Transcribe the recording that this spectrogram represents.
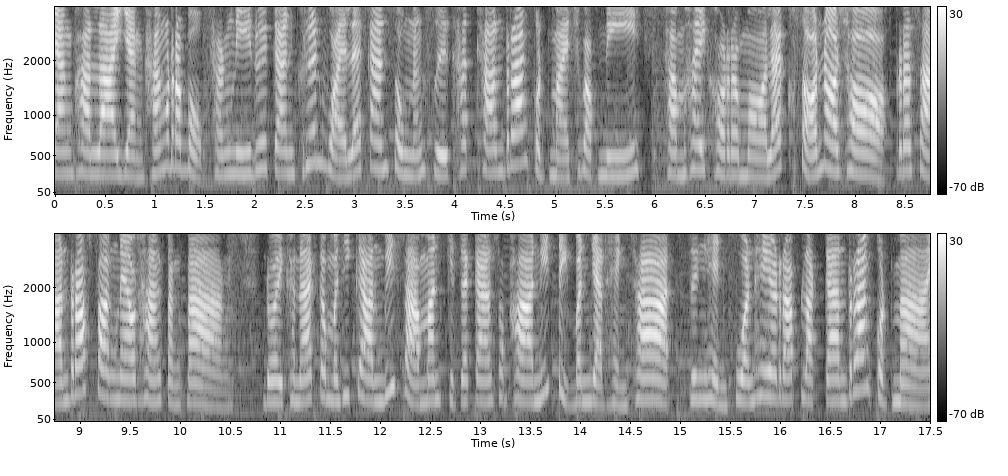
ยางพาราอย่างทั้งระบบทั้งนี้ด้วยการเคลื่อนไหวและการส่งหนังสือคัดค้านร่างกฎหมายฉบับนี้ทำให้คอรมอและสอนอชประสานรับฟังแนวทางต่างๆ โดยคณะกรรมการวิสามันกิจการสภานิติบัญญัติแห่งชาติ จึงเห็นควรให้รับหลักการร่างกฎหมาย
